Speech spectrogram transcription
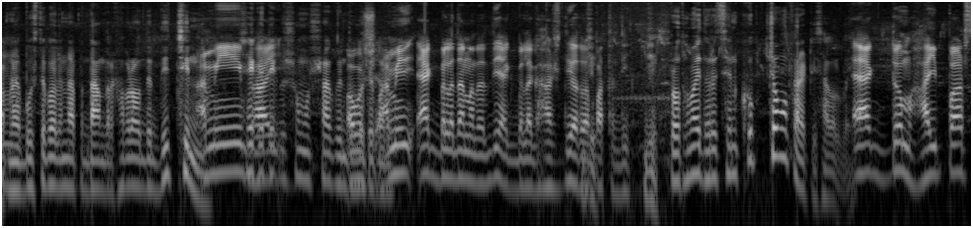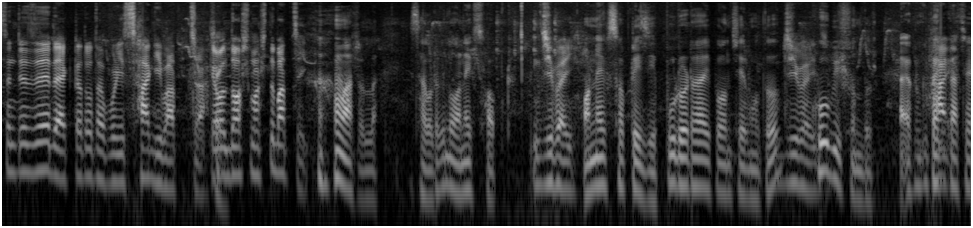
আপনার বুঝতে পারলেন না আপনার দানাদার খাবার ওদের দিচ্ছেন না। আমি সেক্ষেত্রে একটু সমস্যা কিন্তু হতে পারে। আমি এক বেলা দানাদার দিই এক বেলা ঘাস দিই অথবা পাতা দিই। প্রথমেই ধরেছেন খুব চমৎকার একটি ছাগল ভাই। একদম হাই পার্সেন্টেজের একটা তোতাপুরি ছাগি বাচ্চা। কেবল দশ মাস তো বাচ্চাই। মাশাল্লাহ ছাগলটা কিন্তু অনেক সফট জি ভাই। অনেক সফট এই যে পুরোটাই পঞ্চের মতো। জি ভাই। খুবই সুন্দর। এখন কি প্যান্ট আছে?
